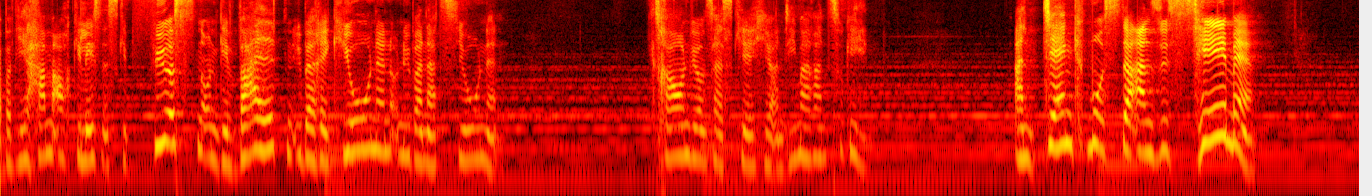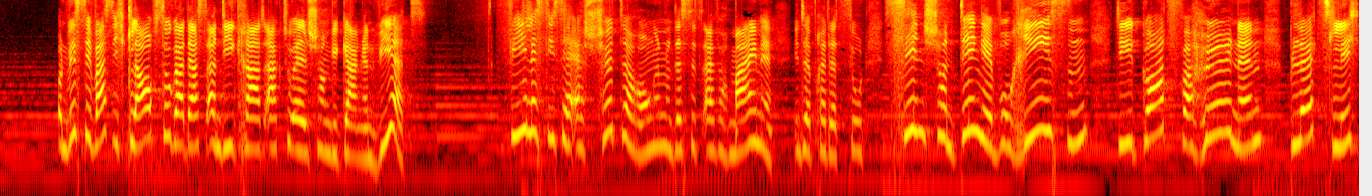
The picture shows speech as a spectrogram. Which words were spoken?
Aber wir haben auch gelesen, es gibt Fürsten und Gewalten über Regionen und über Nationen. Trauen wir uns als Kirche, an die mal ranzugehen. An Denkmuster, an Systeme. Und wisst ihr was? Ich glaube sogar, dass an die gerade aktuell schon gegangen wird vieles dieser Erschütterungen, und das ist jetzt einfach meine Interpretation, sind schon Dinge, wo Riesen, die Gott verhöhnen, plötzlich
